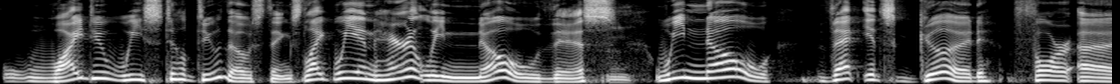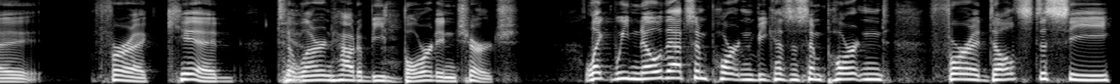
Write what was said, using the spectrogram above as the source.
Why do we still do those things? Like we inherently know this. We know that it's good for a for a kid to Yeah. learn how to be bored in church. Like we know that's important because it's important for adults to see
